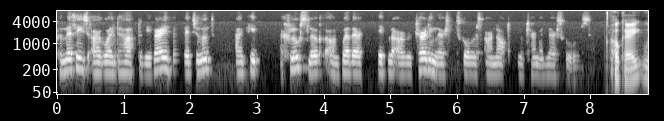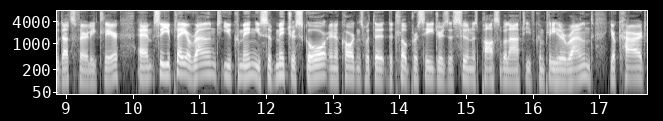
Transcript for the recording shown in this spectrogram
committees are going to have to be very vigilant and keep a close look on whether people are returning their scores or not returning their scores. Okay, well, that's fairly clear. Um, so you play around, you come in, you submit your score in accordance with the, the club procedures as soon as possible after you've completed a round. Your card,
